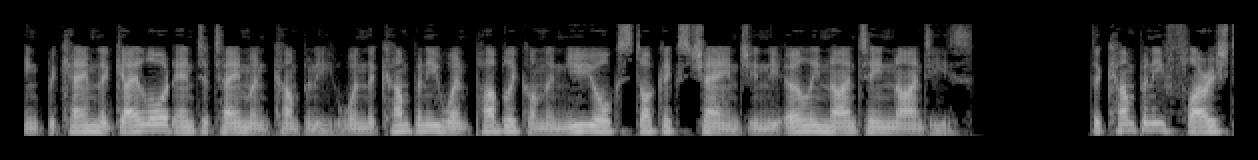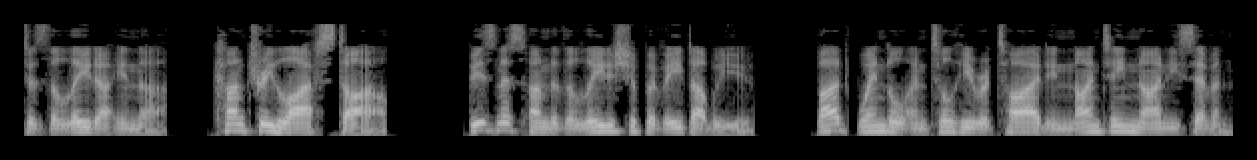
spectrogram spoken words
Inc. became the Gaylord Entertainment Company when the company went public on the New York Stock Exchange in the early 1990s. The company flourished as the leader in the «country lifestyle» business under the leadership of E.W. Bud Wendell until he retired in 1997.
